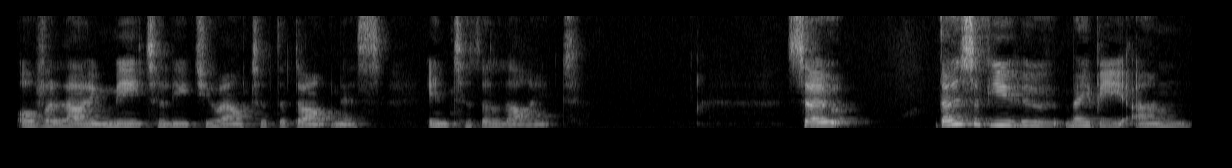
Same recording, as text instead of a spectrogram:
of allowing me to lead you out of the darkness into the light. So, those of you who maybe um,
